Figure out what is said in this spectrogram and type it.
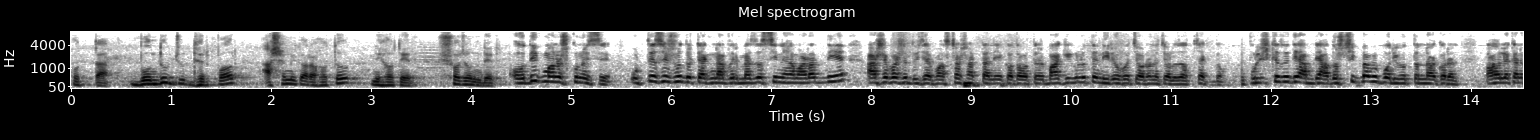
হত্যা বন্দুকযুদ্ধের পর আসামি করা হতো নিহতের স্বজনদের। অধিক মানুষ কোন হয়েছে। উঠতেছে শুধু টেকনাফের মেজর সিনেমা মার্ডার দিয়ে আশেপাশে দুই চার পাঁচটা সাতটা নিয়ে কথাবার্তা বাকিগুলোতে নীরব চরণে চলে যাচ্ছে একদম। পুলিশকে যদি আপনি আদর্শিকভাবে পরিবর্তন না করেন, তাহলে এখানে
